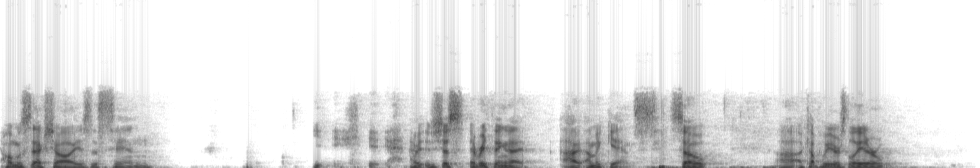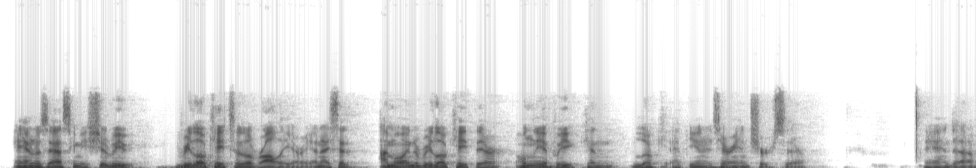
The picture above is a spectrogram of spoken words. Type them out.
homosexuality is a sin. It's just everything that I, am against. So uh, a couple years later, Anne was asking me, should we relocate to the Raleigh area? And I said, I'm willing to relocate there only if we can look at the Unitarian Church there. And uh,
